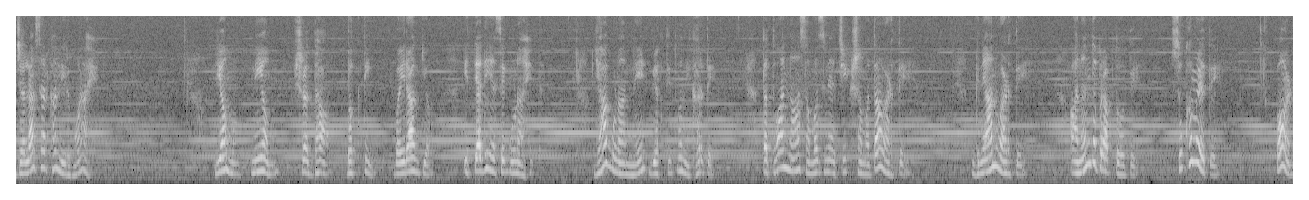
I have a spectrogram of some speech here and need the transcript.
जलासारखा निर्मळ आहे. यम नियम श्रद्धा भक्ती वैराग्य इत्यादी असे गुण आहेत. ह्या गुणांनी व्यक्तित्व निखरते. तत्वांना समजण्याची क्षमता वाढते. ज्ञान वाढते. आनंद प्राप्त होते. सुख मिळते. पण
